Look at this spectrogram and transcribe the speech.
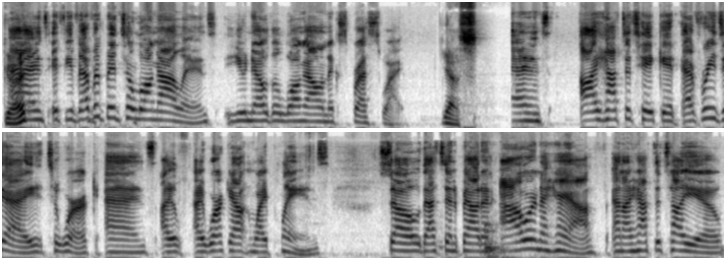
Good. And if you've ever been to Long Island, you know the Long Island Expressway. Yes. And I have to take it every day to work. And I, I work out in White Plains. So that's in about an hour and a half. And I have to tell you,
